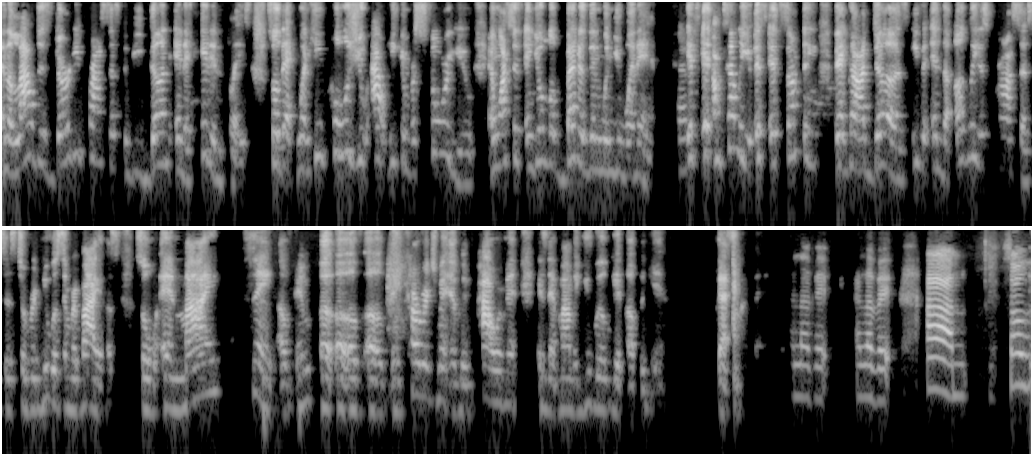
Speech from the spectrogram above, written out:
and allow this dirty process to be done in a hidden place so that when he pulls you out, he can restore you and watch this and you'll look better than when you went in. It's, it, I'm telling you, it's, it's something that God does even in the ugliest processes to renew us and revive us. So, and my thing of, uh, of, of encouragement, of empowerment is that, Mama, you will get up again. That's my thing. I love it. I love it. Um, so,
